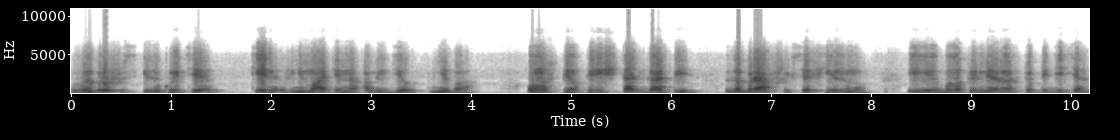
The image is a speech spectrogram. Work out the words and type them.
Выбравшись из укрытия, Кейн внимательно оглядел небо. Он успел пересчитать гарпий, забравшихся в хижину, и их было примерно 150.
